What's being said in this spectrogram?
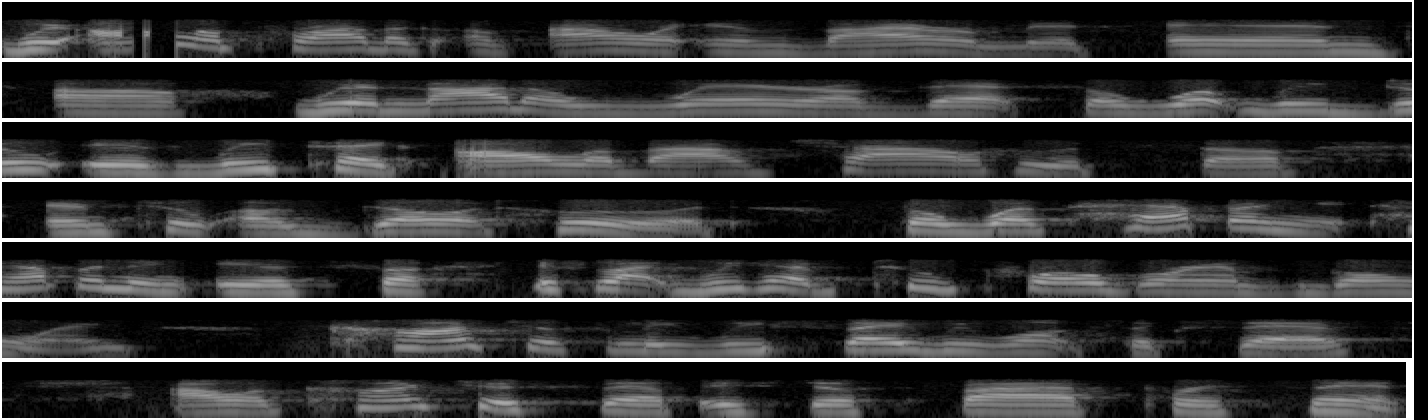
we're all a product of our environment, and uh, we're not aware of that. So what we do is we take all of our childhood stuff into adulthood. So what's happening happening is uh, it's like we have two programs going. Consciously, we say we want success. Our conscious self is just five percent,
